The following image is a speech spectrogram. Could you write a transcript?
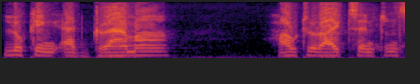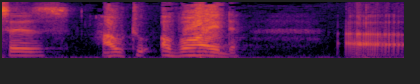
looking at grammar, how to write sentences, how to avoid uh,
